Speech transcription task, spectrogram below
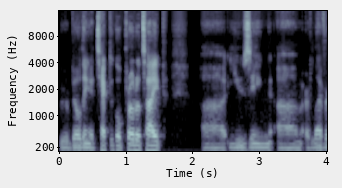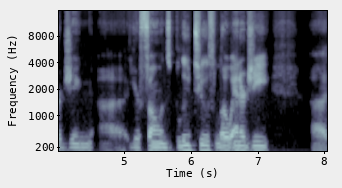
We were building a technical prototype uh, using um, or leveraging uh, your phone's Bluetooth low energy, uh,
